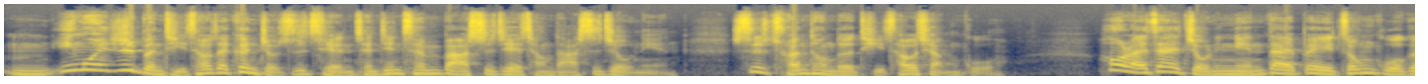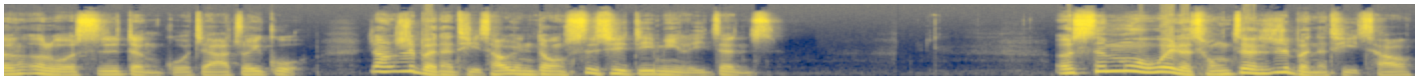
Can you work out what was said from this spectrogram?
嗯，因为日本体操在更久之前曾经称霸世界长达十九年，是传统的体操强国。后来在九零年代被中国跟俄罗斯等国家追过，让日本的体操运动士气低迷了一阵子。而深墨为了重振日本的体操，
